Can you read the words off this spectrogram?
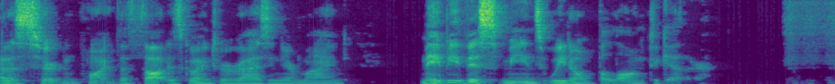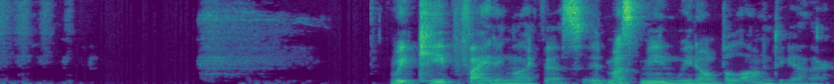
at a certain point, the thought is going to arise in your mind maybe this means we don't belong together. we keep fighting like this. It must mean we don't belong together.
